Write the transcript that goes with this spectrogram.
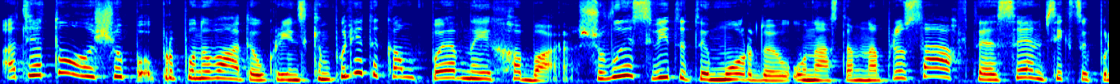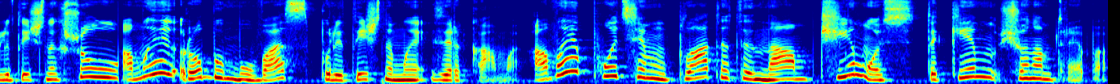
А для того, щоб пропонувати українським політикам певний хабар, що ви світите мордою у нас там на плюсах, в ТСН, всіх цих політичних шоу. А ми робимо вас політичними зірками. А ви потім платите нам чимось таким, що нам треба.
